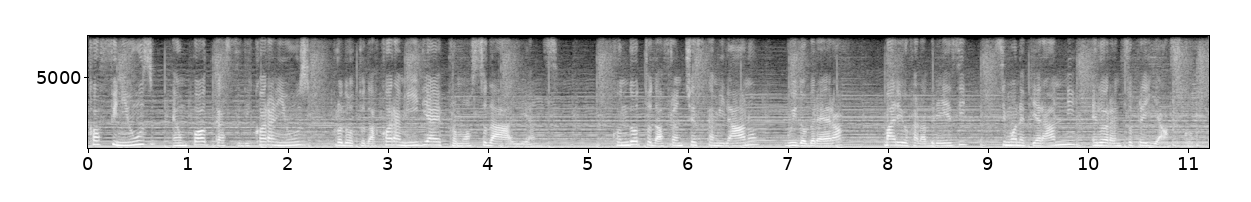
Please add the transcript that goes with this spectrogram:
Coffee News è un podcast di Cora News prodotto da Cora Media e promosso da Allianz. Condotto da Francesca Milano, Guido Brera, Mario Calabresi, Simone Pieranni e Lorenzo Pregliasco.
